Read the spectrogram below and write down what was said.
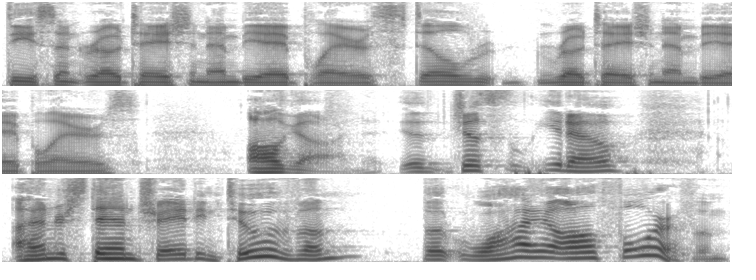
decent rotation NBA players, still rotation NBA players, all gone. It just you know, I understand trading two of them, but why all four of them?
